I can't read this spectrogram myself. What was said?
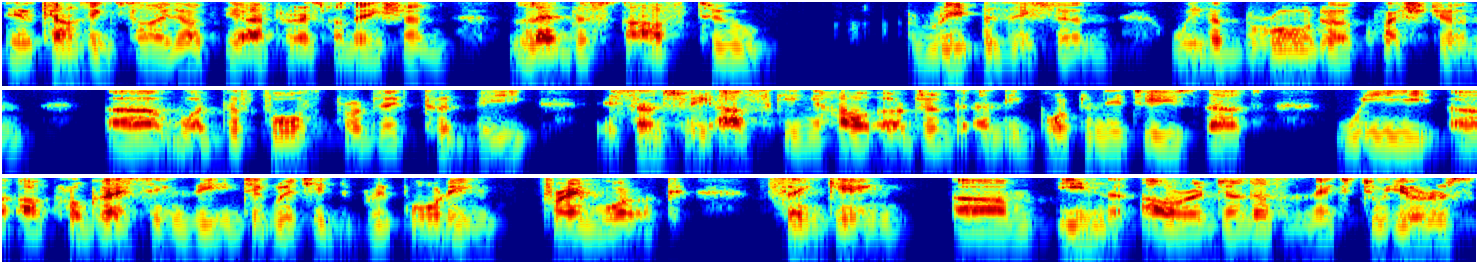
the accounting side of the IFRS Foundation, led the staff to reposition with a broader question uh, what the fourth project could be, essentially asking how urgent and important it is that we uh, are progressing the integrated reporting framework, thinking um, in our agenda for the next two years,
